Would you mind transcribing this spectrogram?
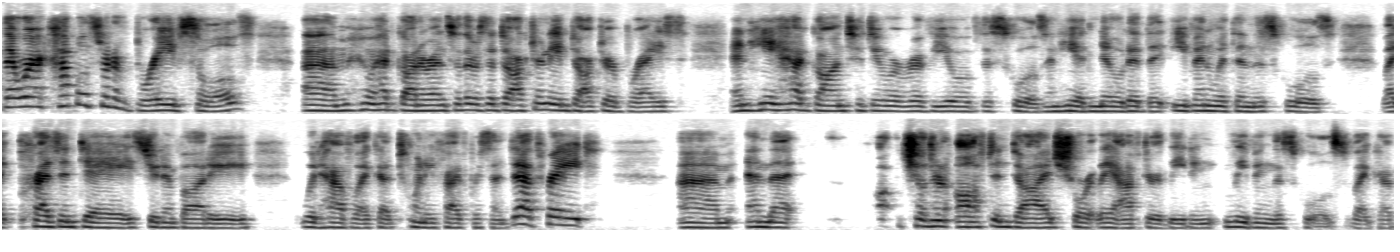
there were a couple sort of brave souls um, who had gone around. So there was a doctor named Dr. Bryce, and he had gone to do a review of the schools, and he had noted that even within the schools, like present day student body would have like a 25% death rate, um, and that uh, children often died shortly after leaving leaving the schools like a,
